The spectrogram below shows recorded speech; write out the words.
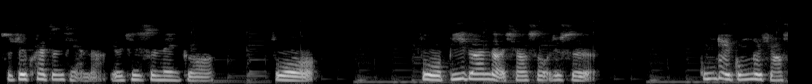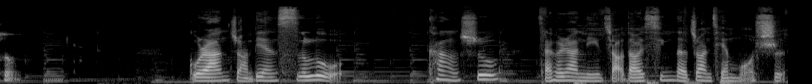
是最快挣钱的，尤其是那个做。做 B 端的销售就是公对公的销售，果然转变思路，看书才会让你找到新的赚钱模式。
